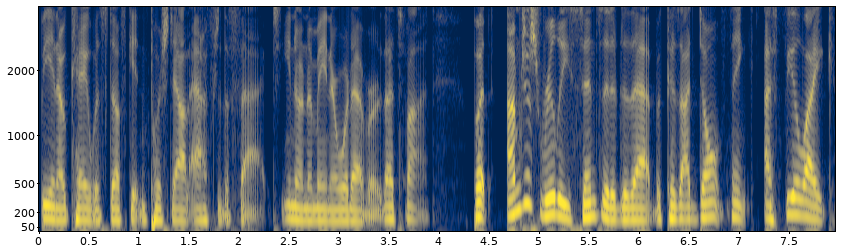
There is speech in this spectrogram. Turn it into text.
being okay with stuff getting pushed out after the fact, you know what I mean, or whatever. That's fine. But I'm just really sensitive to that because I don't think, I feel like,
